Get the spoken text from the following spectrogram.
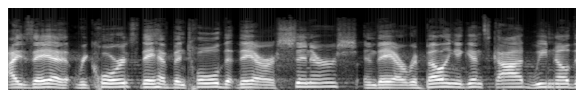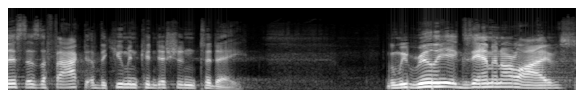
Isaiah records, they have been told that they are sinners and they are rebelling against God. We know this as a fact of the human condition today. When we really examine our lives,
